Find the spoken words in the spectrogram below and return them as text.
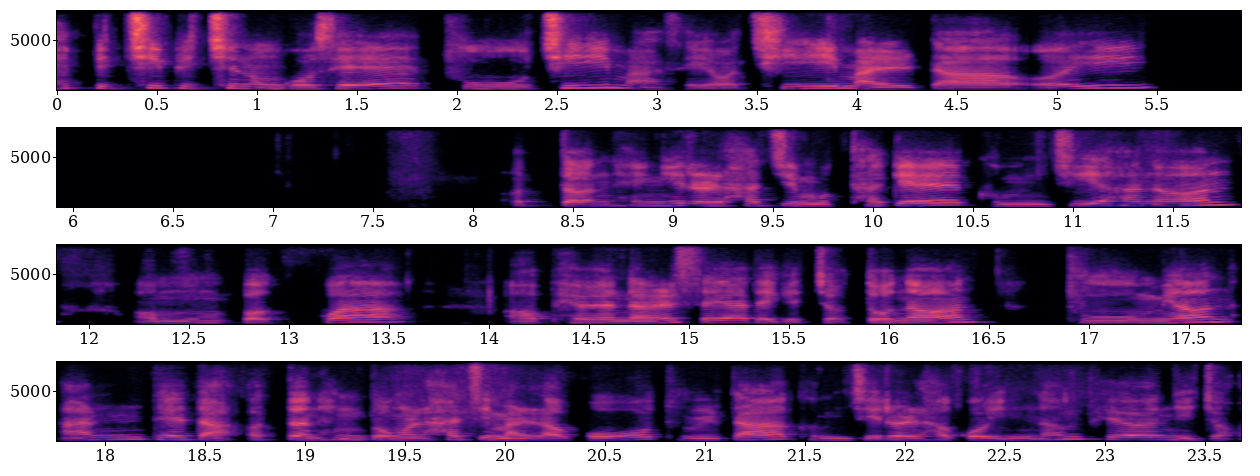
햇빛이 비치는 곳에 두지 마세요. 지 말다의 어떤 행위를 하지 못하게 금지하는 어, 문법과 어, 표현을 써야 되겠죠. 또는 두면 안 되다. 어떤 행동을 하지 말라고 둘 다 금지를 하고 있는 표현이죠.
